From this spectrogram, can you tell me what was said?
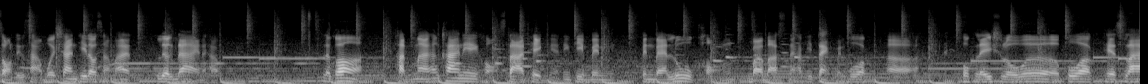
2-3 เวอร์ชันที่เราสามารถเลือกได้นะครับ แล้วก็ถัดมาข้างๆนี่ของ Star Tech เนี่ยจริงๆ เป็นเป็นแบรนด์ลูกของ b a r b u s นะครับที่แต่งเป็นพวกพวก Range Rover พวก Tesla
